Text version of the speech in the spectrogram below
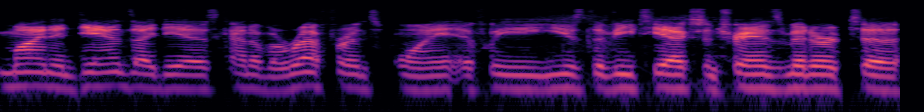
mine and Dan's idea is kind of a reference point. If we use the VTX and transmitter to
